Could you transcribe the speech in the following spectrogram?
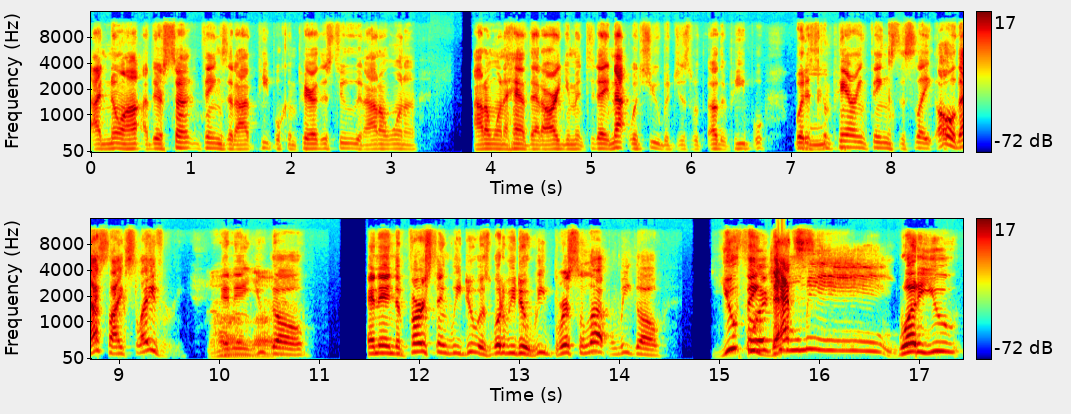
I know I, there's certain things that I people compare this to and I don't want to I don't want to have that argument today not with you but just with other people but it's Mhm. comparing things to slave oh that's like slavery Oh, and then you Lord. go and then the first thing we do is what do we do we bristle up and we go you think What that's you what do you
